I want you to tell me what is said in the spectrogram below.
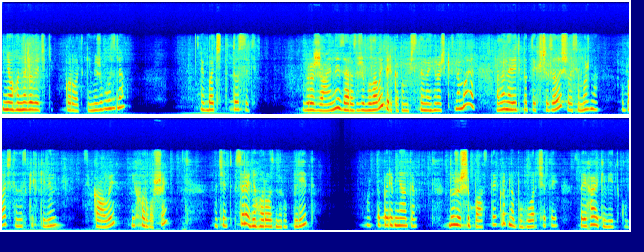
У нього невеличкі короткі міжвузля. Як бачите, досить врожайний. Зараз вже була вибірка, тому частини огірочків немає, але навіть по тих, що залишилося, можна побачити, наскільки він цікавий і хороший. Значить, середнього розміру плід, можете порівняти. Дуже шипастий, крупнопогорчатий, зберігає квітку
